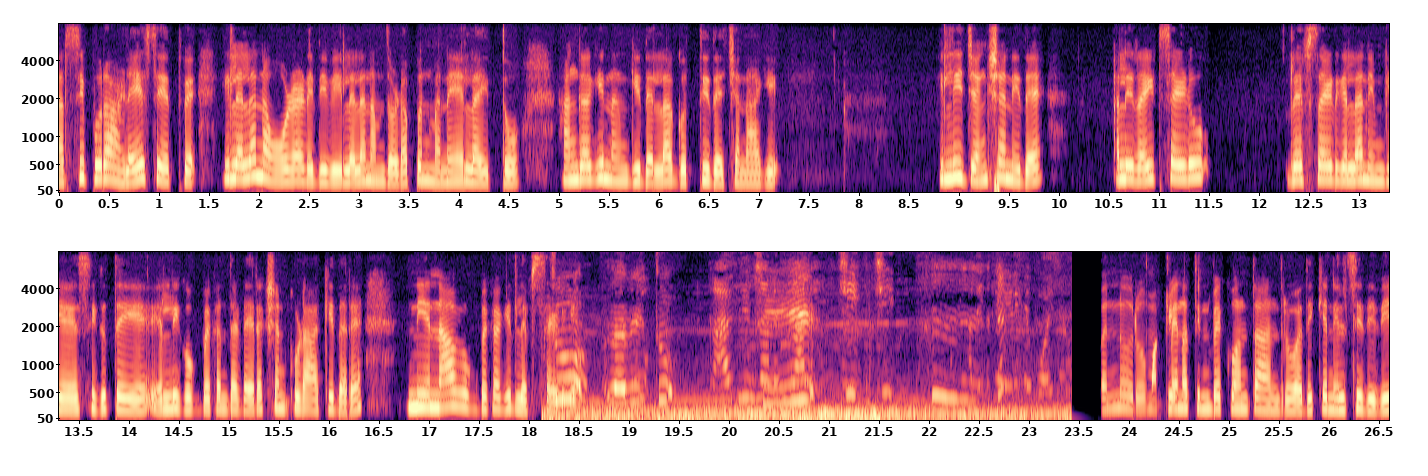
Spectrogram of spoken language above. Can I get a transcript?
ನರಸೀಪುರ ಹಳೆಯ ಸೇತುವೆ. ಇಲ್ಲೆಲ್ಲ ನಾವು ಓಡಾಡಿದ್ದೀವಿ ಇಲ್ಲೆಲ್ಲ ನಮ್ಮ ದೊಡ್ಡಪ್ಪನ ಮನೆ ಎಲ್ಲ ಇತ್ತು. ಹಾಗಾಗಿ ನನಗೆ ಇದೆಲ್ಲ ಗೊತ್ತಿದೆ ಚೆನ್ನಾಗಿ. ಇಲ್ಲಿ ಜಂಕ್ಷನ್ ಇದೆ. ಅಲ್ಲಿ ರೈಟ್ ಸೈಡು ಲೆಫ್ಟ್ ಸೈಡ್ಗೆಲ್ಲ ನಿಮಗೆ ಸಿಗುತ್ತೆ ಎಲ್ಲಿಗೆ ಹೋಗ್ಬೇಕಂತ ಡೈರೆಕ್ಷನ್ ಕೂಡ ಹಾಕಿದ್ದಾರೆ. ನೀ ನಾವು ಹೋಗ್ಬೇಕಾಗಿದ್ದು ಲೆಫ್ಟ್ ಸೈಡ್ಗೆ. ಬನ್ನೂರು, ಮಕ್ಳೇನೋ ತಿನ್ನಬೇಕು ಅಂತ ಅಂದ್ರು, ಅದಕ್ಕೆ ನಿಲ್ಸಿದೀವಿ.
